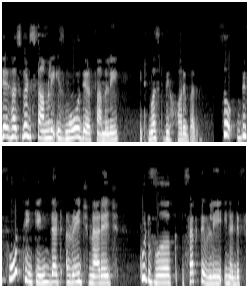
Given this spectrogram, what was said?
their husband family is more their family it must be horrible so before thinking arrange marriage could work effectively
